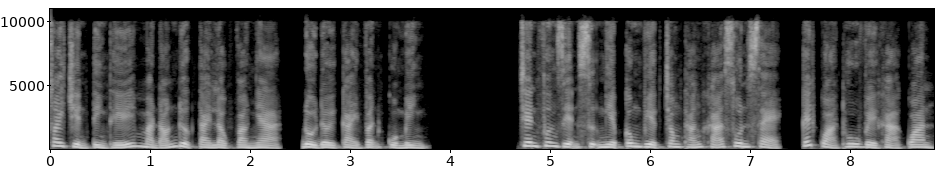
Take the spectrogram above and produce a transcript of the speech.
xoay chuyển tình thế mà đón được tài lộc vào nhà, đổi đời cải vận của mình. Trên phương diện sự nghiệp công việc trong tháng khá suôn sẻ, kết quả thu về khả quan.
